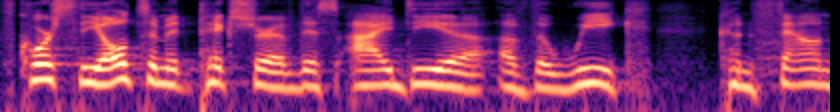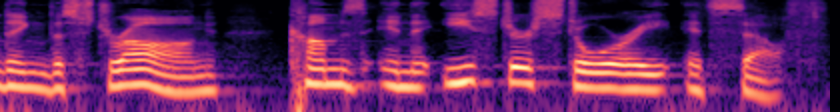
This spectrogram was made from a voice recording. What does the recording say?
Of course, the ultimate picture of this idea of the weak confounding the strong comes in the Easter story itself.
